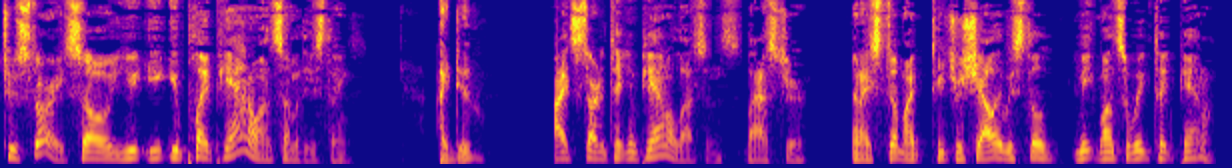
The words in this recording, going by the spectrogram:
two stories. So you, you, you play piano on some of these things. I do. I started taking piano lessons last year, and I still my teacher Shelly. We still meet once a week, take piano,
